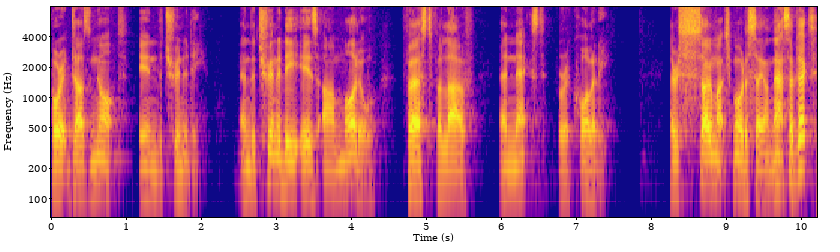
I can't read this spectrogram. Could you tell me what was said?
for it does not in the Trinity. And the Trinity is our model, first for love and next for equality. There is so much more to say on that subject,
